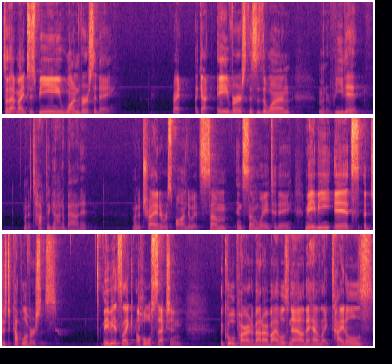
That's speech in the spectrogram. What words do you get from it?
So that might just be one verse a day, right? I got a verse. This is the one. I'm going to read it. I'm going to talk to God about it. I'm going to try to respond to it some, in some way today. Maybe it's a, just a couple of verses. Maybe it's like a whole section. The cool part about our Bibles now, they have like titles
